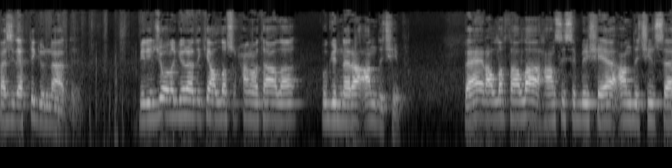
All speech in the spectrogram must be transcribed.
fəzilətli günlərdir. Birinci ona görədir ki, Allah subhanahu ta'ala bu günlərə and içib. Və əgər Allah ta'ala hansısa bir şeyə and içirsə,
